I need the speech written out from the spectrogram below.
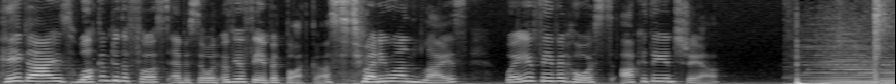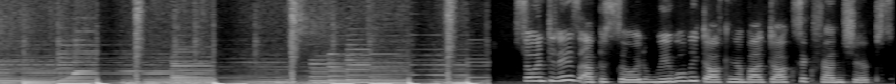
Hey guys, welcome to the first episode of your favorite podcast, 21 Lies. We're your favorite hosts, Aakruti and Shreya. So, in today's episode, we will be talking about toxic friendships.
